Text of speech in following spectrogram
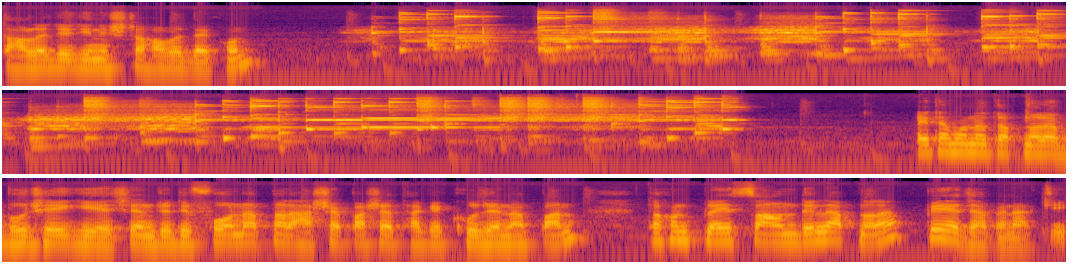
তাহলে যে জিনিসটা হবে, দেখুন এটা মনে তো আপনারা বুঝেই গিয়েছেন, যদি ফোন আপনার আশেপাশে থাকে, খুঁজে না পান, তখন প্লে সাউন্ড দিলে আপনারা পেয়ে যাবেন আর কি।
